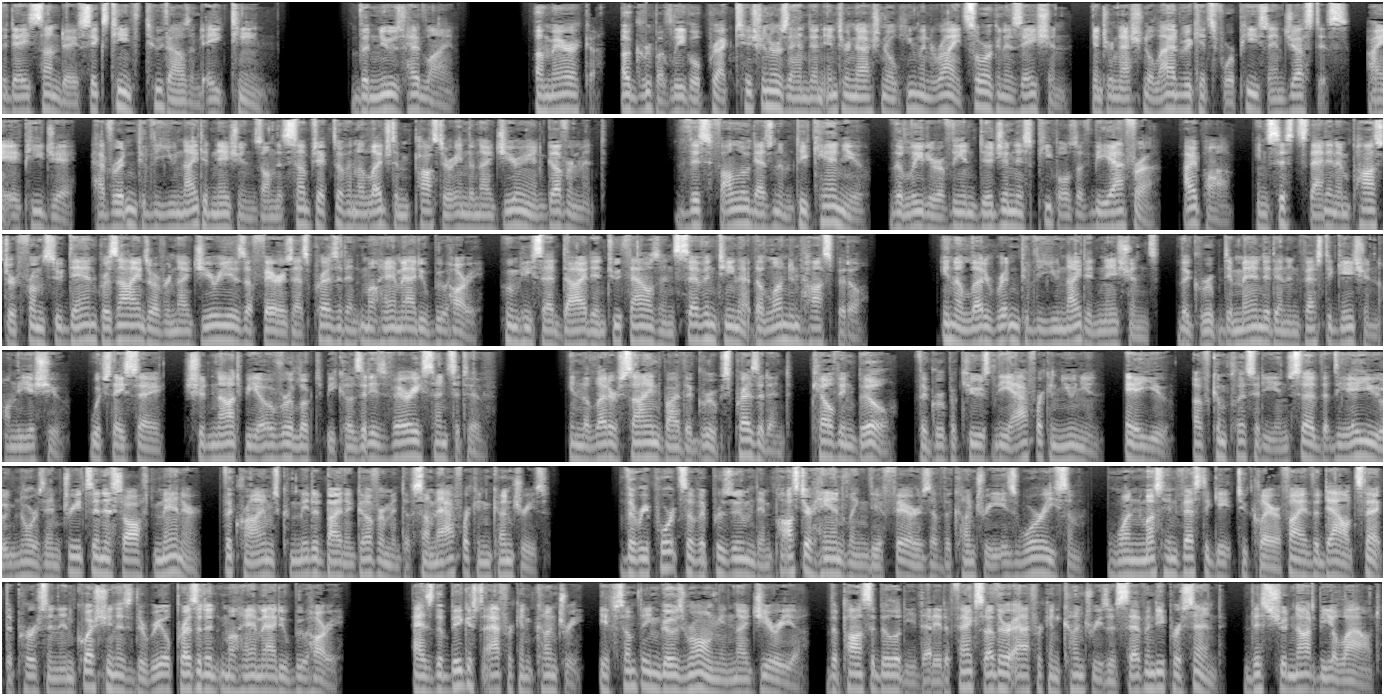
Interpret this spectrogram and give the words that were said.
today Sunday 16, 2018. The news headline America, a group of legal practitioners and an international human rights organization, International Advocates for Peace and Justice, IAPJ, have written to the United Nations on the subject of an alleged impostor in the Nigerian government. This followed as Nnamdi Kanu, the leader of the indigenous peoples of Biafra, IPOB, insists that an impostor from Sudan presides over Nigeria's affairs as President Muhammadu Buhari, whom he said died in 2017 at the London hospital. In a letter written to the United Nations, the group demanded an investigation on the issue, which they say, should not be overlooked because it is very sensitive. In the letter signed by the group's president, Kelvin Bill, the group accused the African Union, AU, of complicity and said that the AU ignores and treats in a soft manner, the crimes committed by the government of some African countries. The reports of a presumed impostor handling the affairs of the country is worrisome, one must investigate to clarify the doubts that the person in question is the real President Muhammadu Buhari. As the biggest African country, if something goes wrong in Nigeria, the possibility that it affects other African countries is 70%, this should not be allowed.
